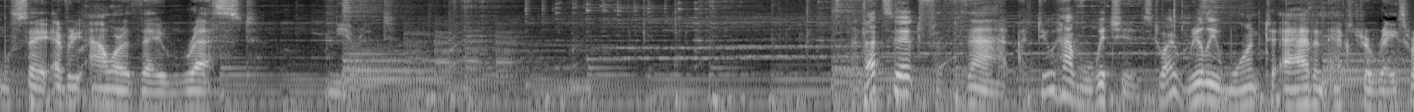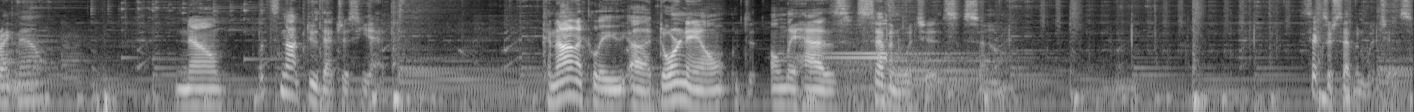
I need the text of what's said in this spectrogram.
we'll say every hour they rest near it. And that's it for that. I do have witches. Do I really want to add an extra race right now? No, let's not do that just yet. Canonically, uh, Doornail only has seven witches, so... Six or seven witches.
